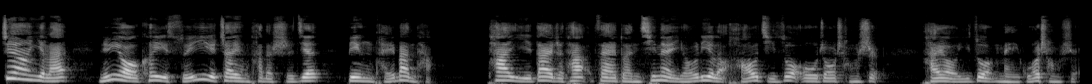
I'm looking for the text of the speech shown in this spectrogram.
这样一来，女友可以随意占用他的时间，并陪伴他。他已带着他在短期内游历了好几座欧洲城市，还有一座美国城市。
